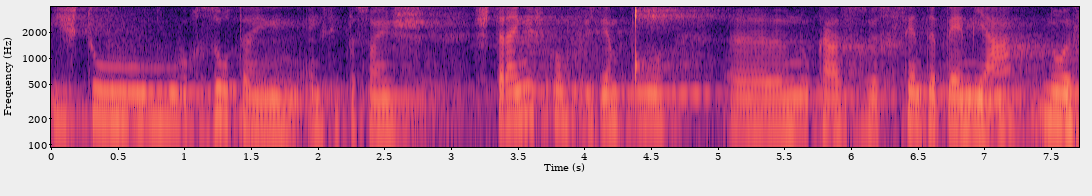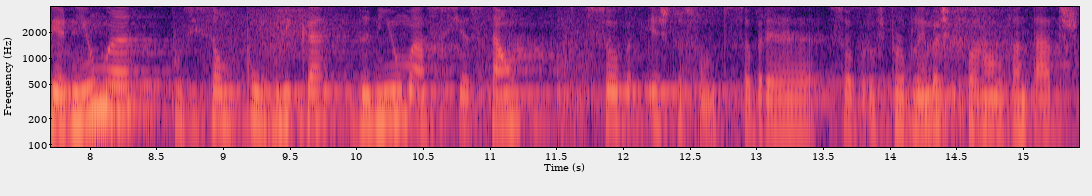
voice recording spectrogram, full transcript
Isto resulta em, em situações estranhas, como por exemplo, uh, no caso recente da PMA, não haver nenhuma posição pública de nenhuma associação sobre este assunto, sobre, a, sobre os problemas que foram levantados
